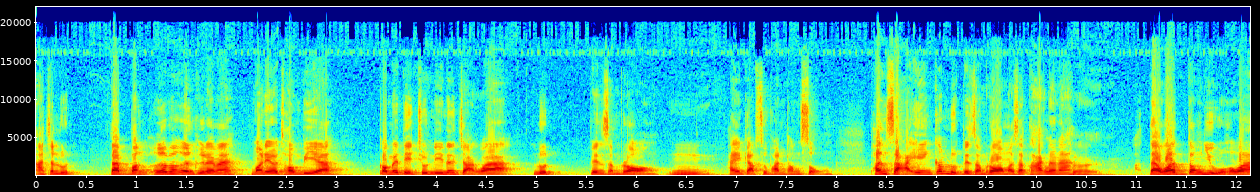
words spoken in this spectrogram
อาจจะหลุด แต่บังเอิญบังเอิญคืออะไรไหมมาเนลทอมเบียก็ไม่ติดชุดนี้เนื่องจากว่าหลุดเป็นสำรองอืมให้กับสุพรรณทองสงฆ์พรรษาเองก็หลุดเป็นสำรองมาสักพักแล้วนะ ใช่ แต่ว่าต้องอยู่เพราะว่า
